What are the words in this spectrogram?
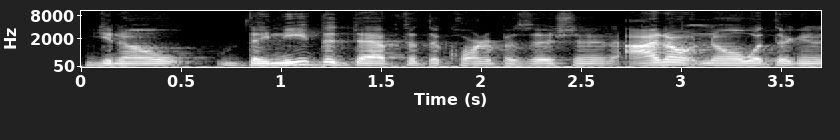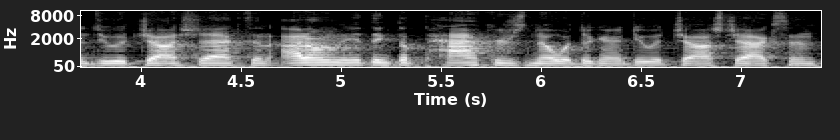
You know, they need the depth at the corner position. I don't know what they're going to do with Josh Jackson. I don't even think the Packers know what they're going to do with Josh Jackson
